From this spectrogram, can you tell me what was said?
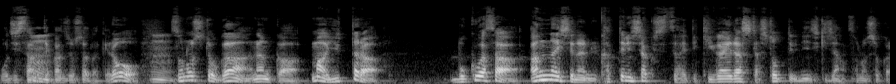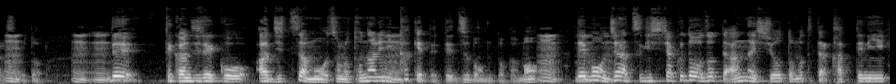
おじさんって感じの人だけど、うん。その人がなんか、まあ言ったら、僕はさ、案内してないのに勝手に試着室入って着替え出した人っていう認識じゃん、その人からすると。うん。うん。で、って感じで、こう、あ、実はもうその隣にかけてて、ズボンとかも。うん。で、もう、うん。じゃあ次試着どうぞって案内しようと思ってたら、勝手に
